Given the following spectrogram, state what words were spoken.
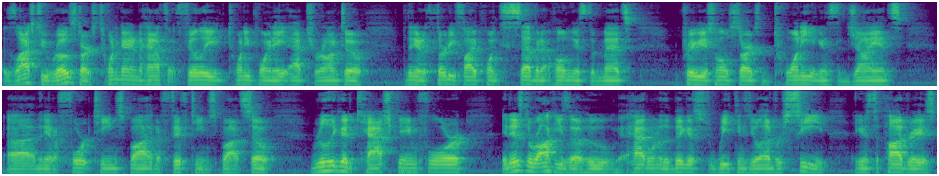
His last two road starts, 29.5 at Philly, 20.8 at Toronto. But then he had a 35.7 at home against the Mets. Previous home starts, 20 against the Giants. Uh, and then he had a 14 spot and a 15 spot. So really good cash game floor. It is the Rockies, though, who had one of the biggest weekends you'll ever see against the Padres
